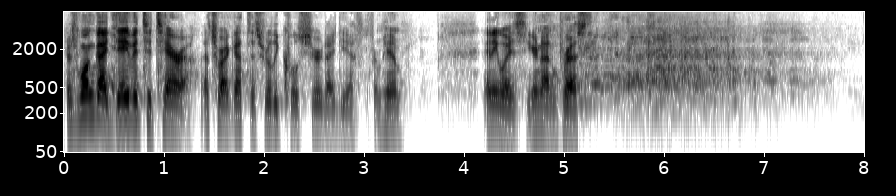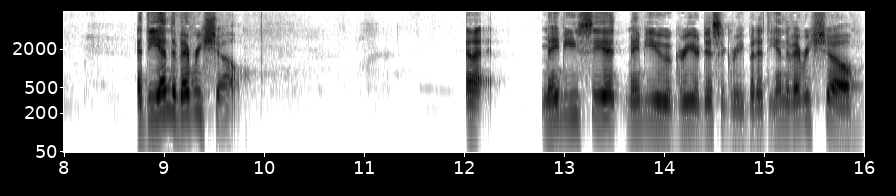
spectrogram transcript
There's one guy, David Tutera. That's where I got this really cool shirt idea from him. Anyways, you're not impressed. At the end of every show, and I, maybe you see it, maybe you agree or disagree, but at the end of every show,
